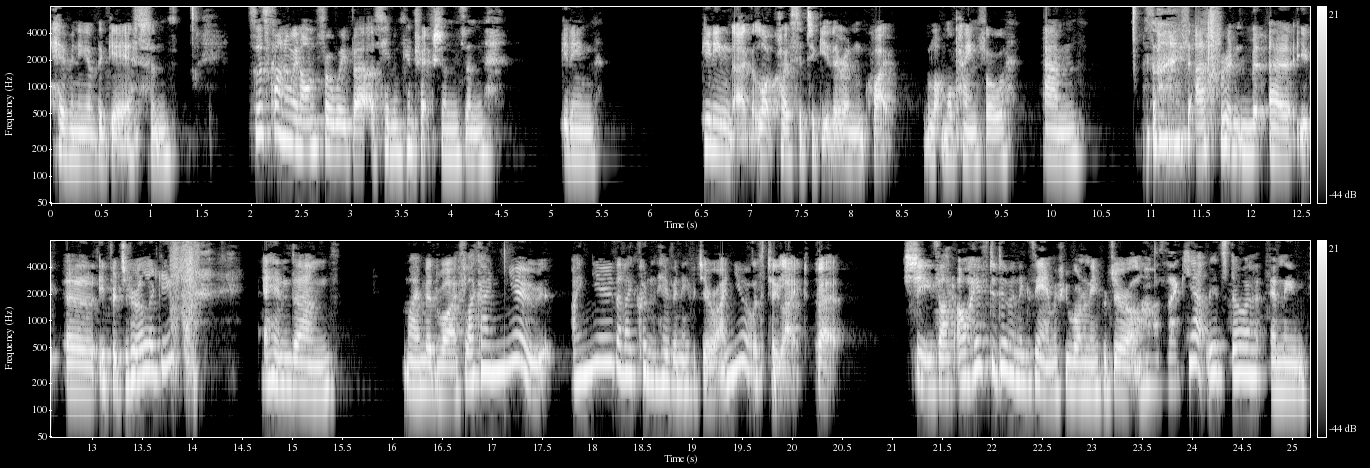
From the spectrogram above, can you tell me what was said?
have any of the gas. And so this kind of went on for a wee bit. I was having contractions and getting, getting a lot closer together and quite a lot more painful. Um, so I asked for an uh, uh, epidural again. And um, my midwife, like I knew, I knew that I couldn't have an epidural. I knew it was too late, but she's like, I'll have to do an exam if you want an epidural. I was like, yeah, let's do it. And then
